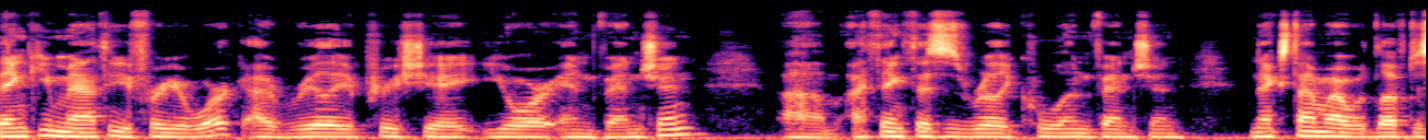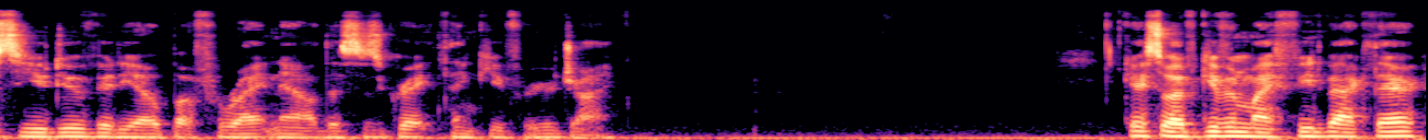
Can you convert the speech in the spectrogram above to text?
Thank you, Matthew, for your work. I really appreciate your invention. Um, I think this is a really cool invention. Next time I would love to see you do a video, but for right now, this is great. Thank you for your drawing. Okay, so I've given my feedback there.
